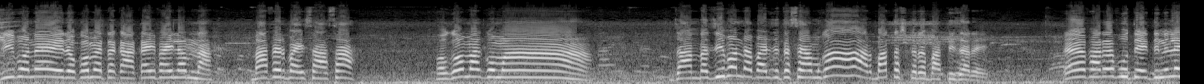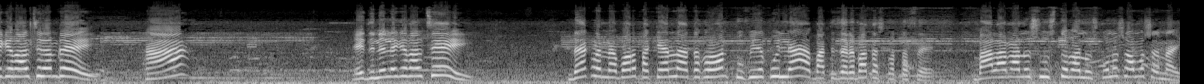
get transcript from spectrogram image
জীবনে এরকম একটা কাকাই পাইলাম না। বাপের বাই চাচা। হগো মা গো মা। জানটা জীবনটা বাড়ি যেতেছে আমগো আর বাতাস করে বাতি যারে এ ফারে ফুতে এই দিনে লেগে ভালছিলাম রে। হ্যাঁ? এই দিনে লেগে ভালছি? দেখলেন না বড় পা কেল্লা তখন টুপিয়ে কুইলা বাতি যারে বাতাস করতেছে। বালা মানুষ সুস্থ মানুষ কোনো সমস্যা নাই।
